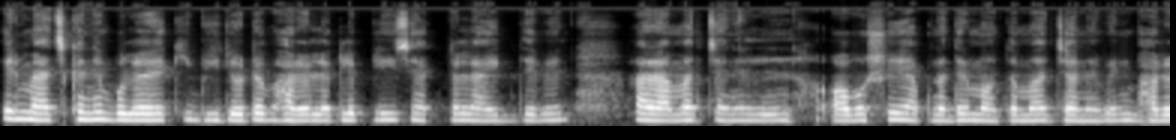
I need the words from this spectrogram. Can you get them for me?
এর মাঝখানে বলে রাখি, ভিডিওটা ভালো লাগলে প্লিজ একটা লাইক দেবেন। আর আমার চ্যানেল অবশ্যই আপনাদের মতামত জানাবেন, ভালো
